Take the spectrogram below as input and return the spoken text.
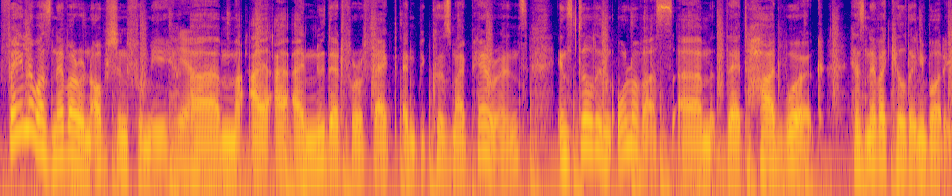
Failure was never an option for me. Yeah. Um, I, I, I knew that for a fact. And because my parents instilled in all of us um, that hard work has never killed anybody.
